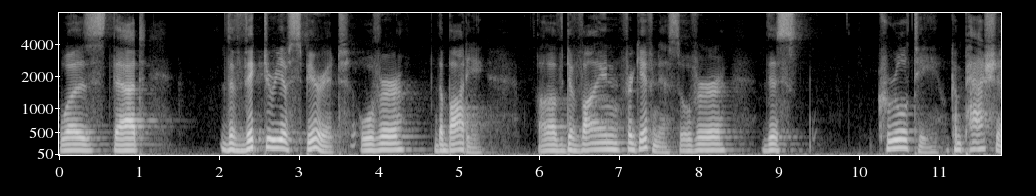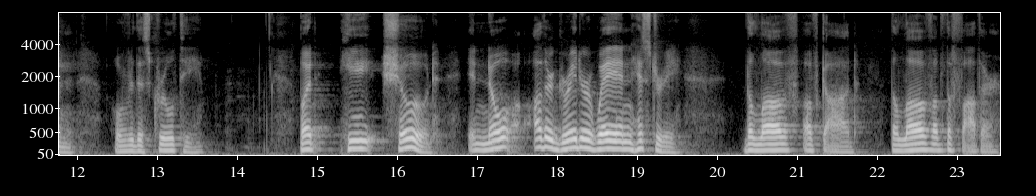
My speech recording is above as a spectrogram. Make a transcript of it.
was that the victory of spirit over the body, of divine forgiveness over this cruelty, compassion over this cruelty. But he showed in no other greater way in history the love of God, the love of the Father.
